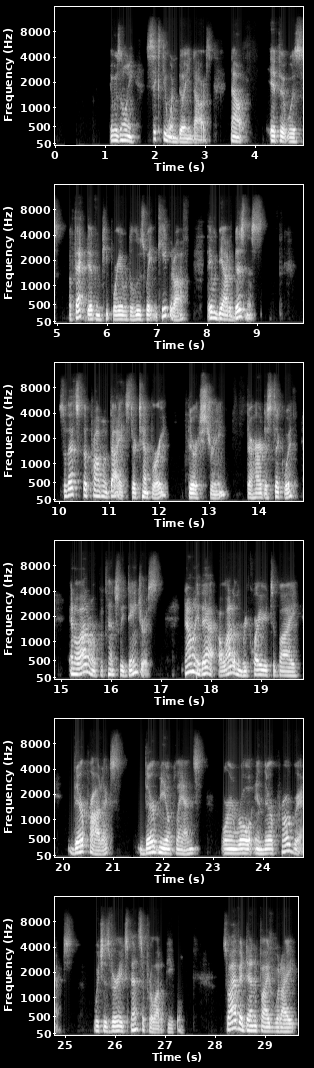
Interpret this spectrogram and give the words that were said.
it was only $61 billion. Now, if it was effective and people were able to lose weight and keep it off, they would be out of business. So that's the problem of diets. They're temporary, they're extreme, they're hard to stick with, and a lot of them are potentially dangerous. Not only that, a lot of them require you to buy their products, their meal plans, or enroll in their programs, which is very expensive for a lot of people. So I've identified what I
